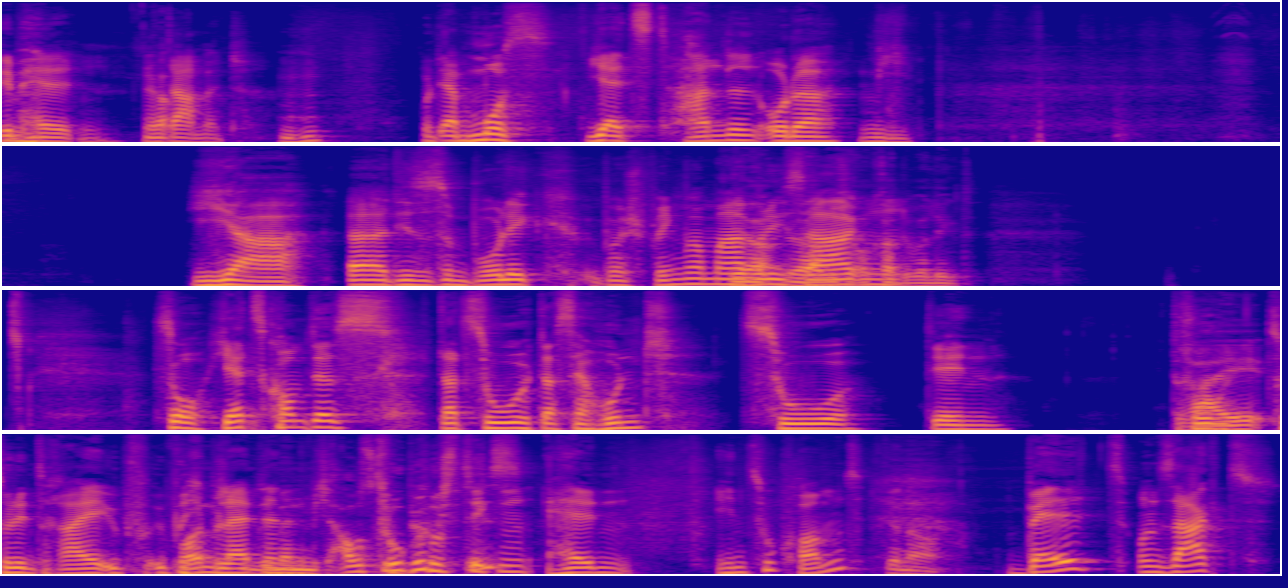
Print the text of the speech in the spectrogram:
dem Helden Ja. damit. Mhm. Und er muss jetzt handeln oder nie. Ja, äh, diese Symbolik überspringen wir mal, ja, würde ich ja, hab sagen. Ich auch gerade überlegt. so, jetzt kommt es dazu, dass der Hund zu den Drei zu den drei üb übrig bleibenden zukünftigen Helden hinzukommt, Genau. bellt und sagt,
